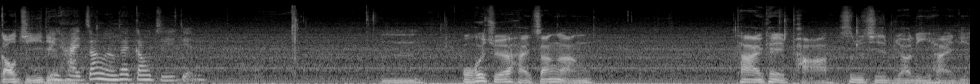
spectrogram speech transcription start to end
高级一点，比海蟑螂再高级一点？嗯我会觉得海蟑螂，它还可以爬，是不是其实比较厉害一点？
